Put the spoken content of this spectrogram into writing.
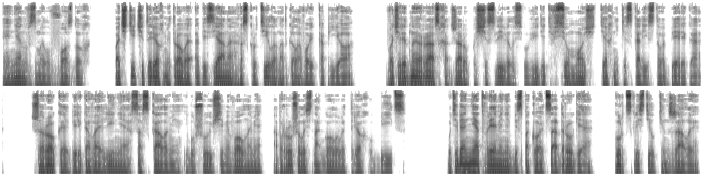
Энен взмыл в воздух. Почти четырехметровая обезьяна раскрутила над головой копье. В очередной раз Хаджару посчастливилось увидеть всю мощь техники скалистого берега. Широкая береговая линия со скалами и бушующими волнами обрушилась на головы трех убийц. «У тебя нет времени беспокоиться о друге!» Гурт скрестил кинжалы.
